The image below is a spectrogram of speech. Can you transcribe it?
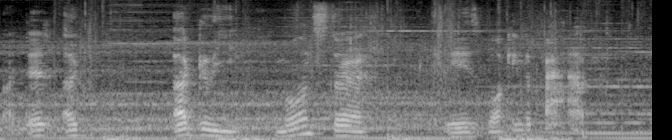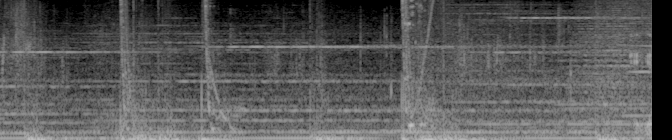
But this ugly monster is blocking the path. Okay,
